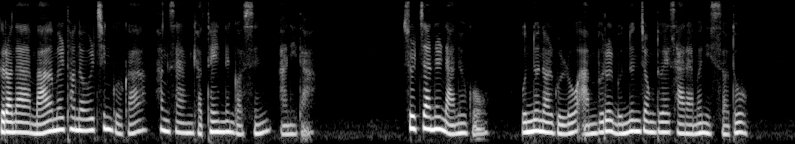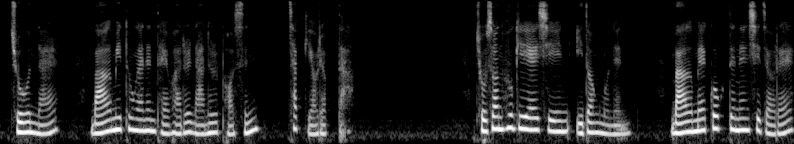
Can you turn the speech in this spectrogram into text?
그러나 마음을 터놓을 친구가 항상 곁에 있는 것은 아니다. 술잔을 나누고 웃는 얼굴로 안부를 묻는 정도의 사람은 있어도 좋은 날 마음이 통하는 대화를 나눌 벗은 찾기 어렵다. 조선 후기의 시인 이덕무는 마음에 꼭 드는 시절에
